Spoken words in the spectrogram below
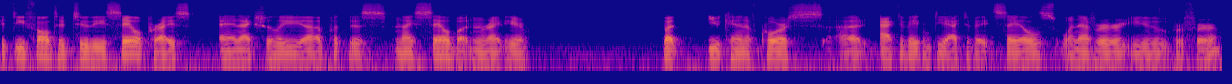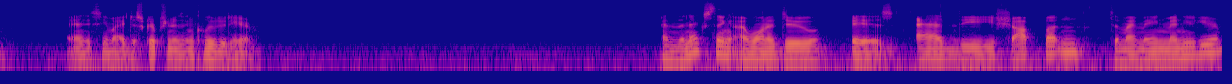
it defaulted to the sale price and actually uh, put this nice sale button right here. But You can, of course, uh, activate and deactivate sales whenever you prefer. And you see my description is included here. And the next thing I want to do is add the shop button to my main menu here.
